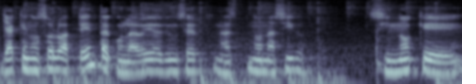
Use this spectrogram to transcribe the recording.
ya que no solo atenta con la vida de un ser no nacido, sino que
